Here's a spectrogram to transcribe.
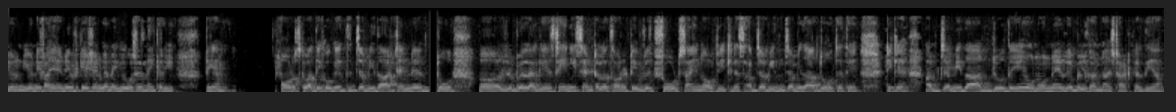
यूनिफाई यूनिफिकेशन करने की कोशिश नहीं करी। ठीक है? और उसके बाद देखोगे तो zamindar tended to rebel against any central authority which showed sign of weakness अब जमी जमींदार जो होते थे ठीक है? अब जमींदार जो थे उन्होंने रिबल करना स्टार्ट कर दिया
